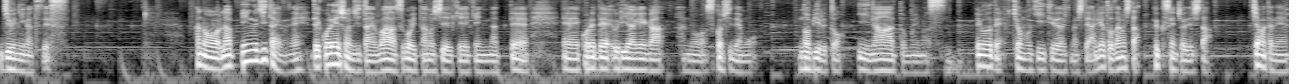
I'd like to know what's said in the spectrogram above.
ー、12月です。あのラッピング自体はねデコレーション自体はすごい楽しい経験になって、えー、これで売り上げがあの少しでも伸びるといいなと思います。ということで今日も聞いていただきましてありがとうございました。副船長でした。じゃあまたね。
